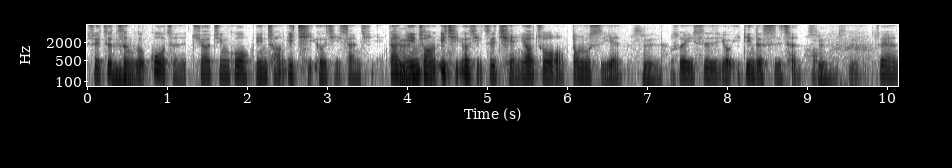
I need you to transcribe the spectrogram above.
所以这整个过程就要经过临床一期、二期、三期。但是。临床一期、二期之前要做动物实验，是。所以是有一定的时程。哦是是，虽然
